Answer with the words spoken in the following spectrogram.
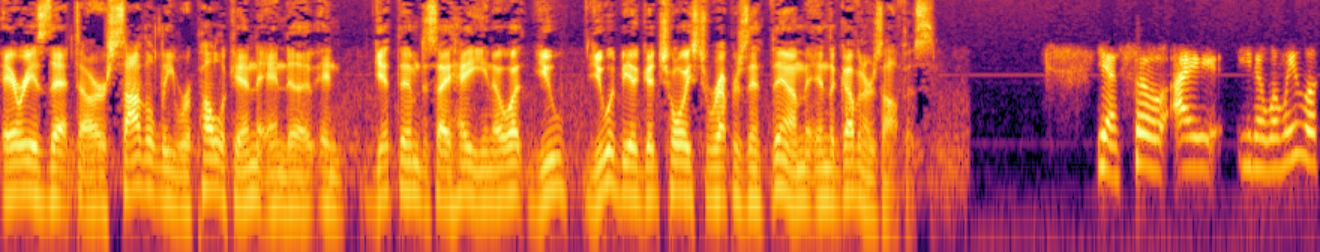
areas that are solidly Republican and uh, and get them to say, "Hey, you know what? You you would be a good choice to represent them in the governor's office." Yes. So I, you know, when we look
